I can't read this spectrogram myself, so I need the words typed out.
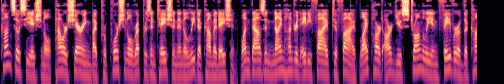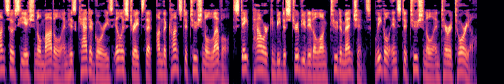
Consociational power sharing by proportional representation and elite accommodation 1985 to 5 Lijphart argues strongly in favor of the consociational model and his categories illustrates that, on the constitutional level, state power can be distributed along two dimensions, legal institutional and territorial.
